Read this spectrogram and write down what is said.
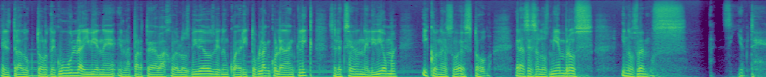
el traductor de Google, ahí viene en la parte de abajo de los videos, viene un cuadrito blanco, le dan clic, seleccionan el idioma y con eso es todo. Gracias a los miembros y nos vemos al siguiente.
